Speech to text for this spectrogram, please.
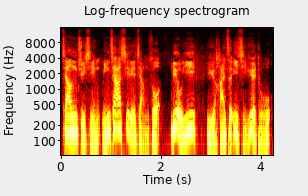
将举行名家系列讲座“六一与孩子一起阅读”。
